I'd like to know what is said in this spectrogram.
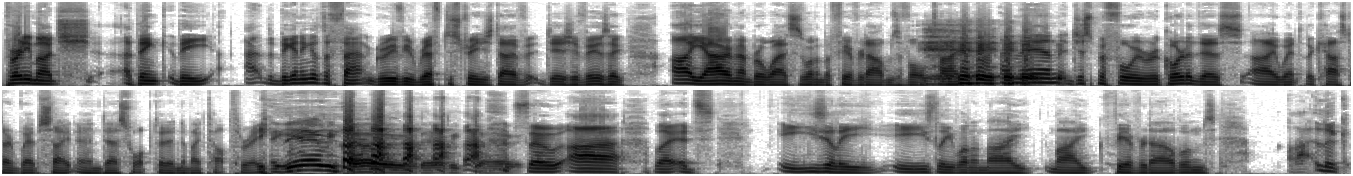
pretty much I think the at the beginning of the fat and groovy riff to Strange Div- Deja Vu is like, oh yeah, I remember why this is one of my favorite albums of all time. and then just before we recorded this, I went to the Cast Iron website and uh, swapped it into my top three. There we go. there we go. so uh like it's easily easily one of my my favorite albums uh, look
